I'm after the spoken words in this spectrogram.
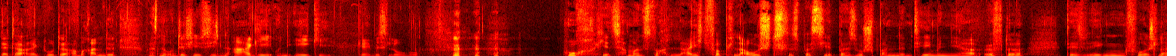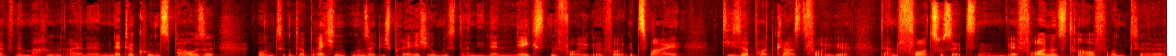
nette Anekdote am Rande, was ist der Unterschied zwischen AG und EG? Gelbes Logo. Huch, jetzt haben wir uns doch leicht verplauscht. Das passiert bei so spannenden Themen ja öfter. Deswegen Vorschlag, wir machen eine nette Kunstpause und unterbrechen unser Gespräch, um es dann in der nächsten Folge, Folge 2 dieser Podcast-Folge dann fortzusetzen. Wir freuen uns drauf und äh,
